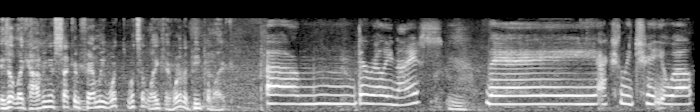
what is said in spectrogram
Is it like having a second family? What, what's it like there? What are the people like? Um, they're really nice. They actually treat you well.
